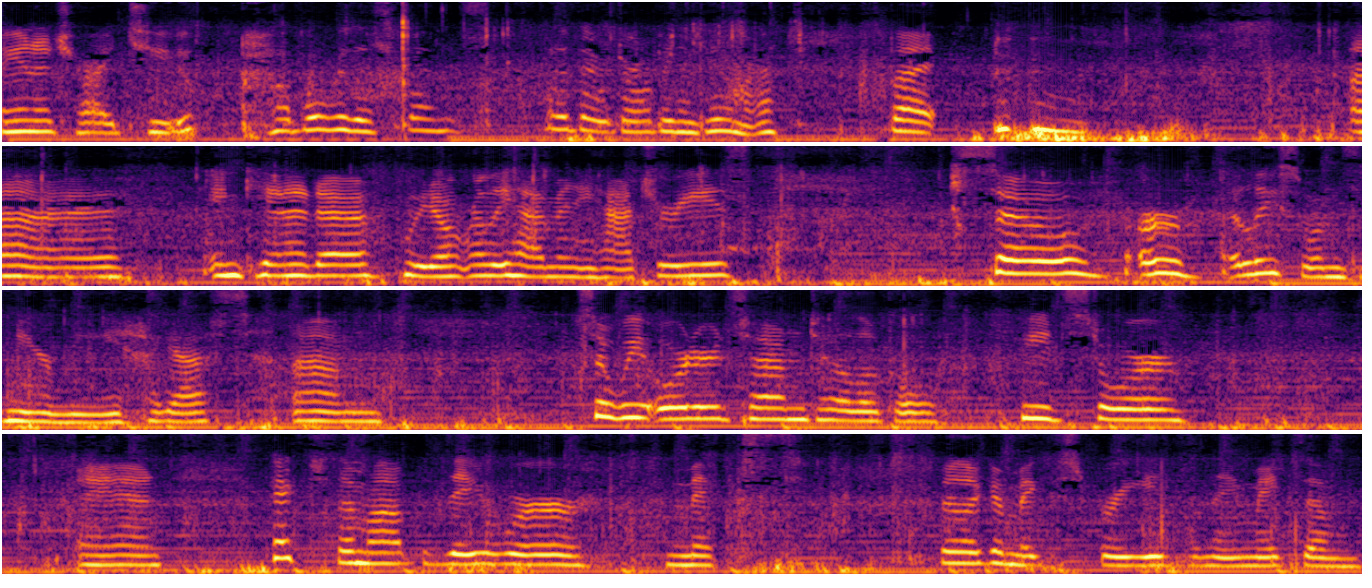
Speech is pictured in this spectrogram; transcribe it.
I'm gonna try to hop over this fence without dropping the camera. But uh, in Canada, we don't really have any hatcheries. So, or at least one's near me, I guess. Um, so we ordered some to a local feed store and picked them up. They were mixed. They're like a mixed breeds and they make them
